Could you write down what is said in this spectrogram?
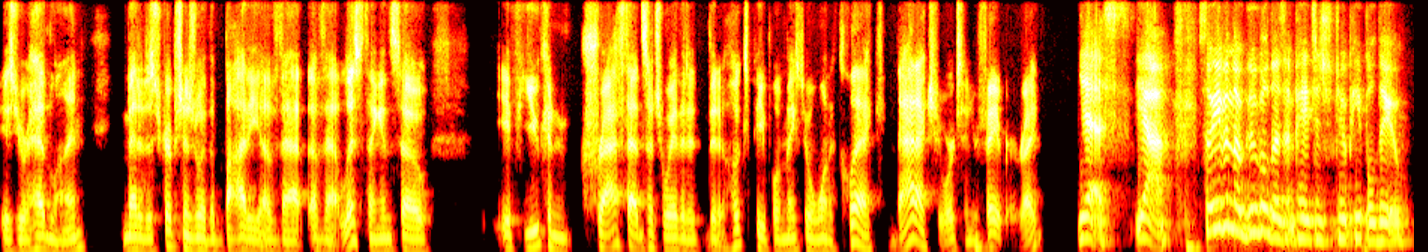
is your headline. Meta description is really the body of that of that listing, and so if you can craft that in such a way that it, that it hooks people and makes people want to click, that actually works in your favor, right? Yes. Yeah. So even though Google doesn't pay attention to it, people do.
